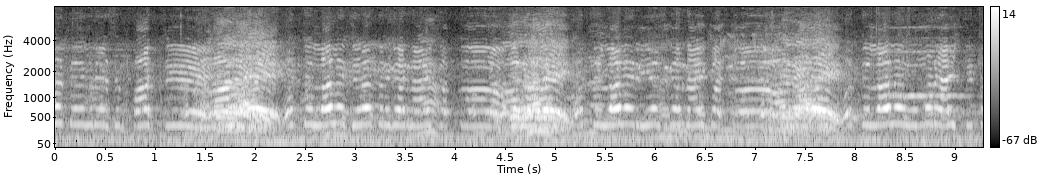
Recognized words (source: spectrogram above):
వద్దలాల తెలుగుదేశం పార్టీ. వద్దలాల జనార్దన్ గారి నాయకత్వం. వద్దలాల రియాజ్ గారి నాయకత్వం. వద్దలాల ఉమ్మడి ఐక్యత.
